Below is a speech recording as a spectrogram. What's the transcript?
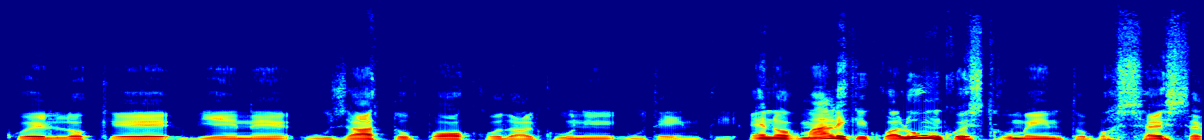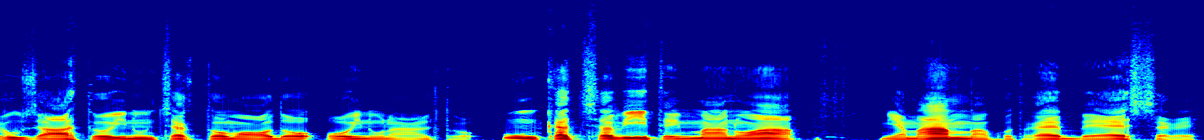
quello che viene usato poco da alcuni utenti. È normale che qualunque strumento possa essere usato in un certo modo o in un altro. Un cacciavite in mano a mia mamma potrebbe essere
